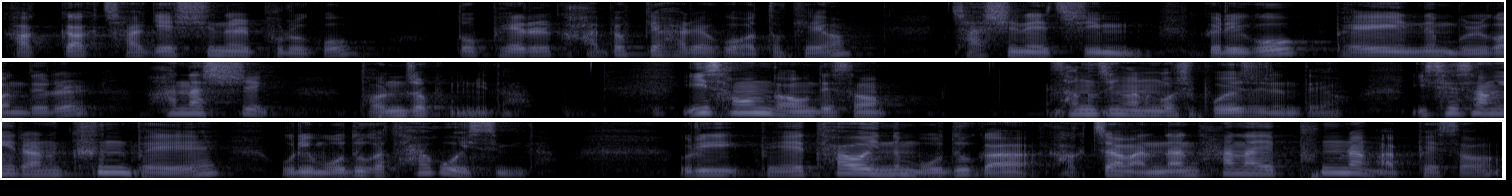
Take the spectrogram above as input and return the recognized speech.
각각 자기의 신을 부르고 또 배를 가볍게 하려고 어떻게 해요? 자신의 짐 그리고 배에 있는 물건들을 하나씩 던져 봅니다. 이 상황 가운데서 상징하는 것이 보여지는데요. 이 세상이라는 큰 배에 우리 모두가 타고 있습니다. 우리 배에 타워 있는 모두가 각자 만난 하나의 풍랑 앞에서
